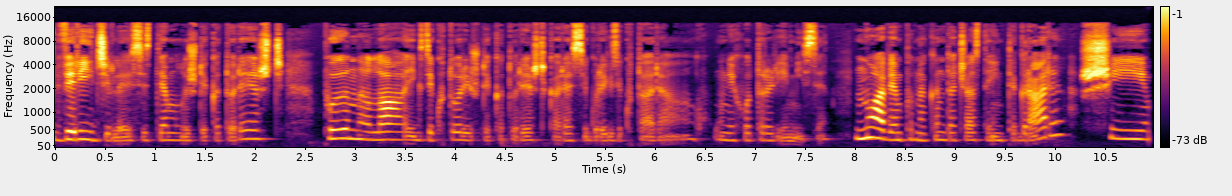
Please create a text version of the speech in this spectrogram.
verigile sistemului judecătorești, până la executorii judecătorești care asigură executarea unei hotărâri emise. Nu avem până când această integrare și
